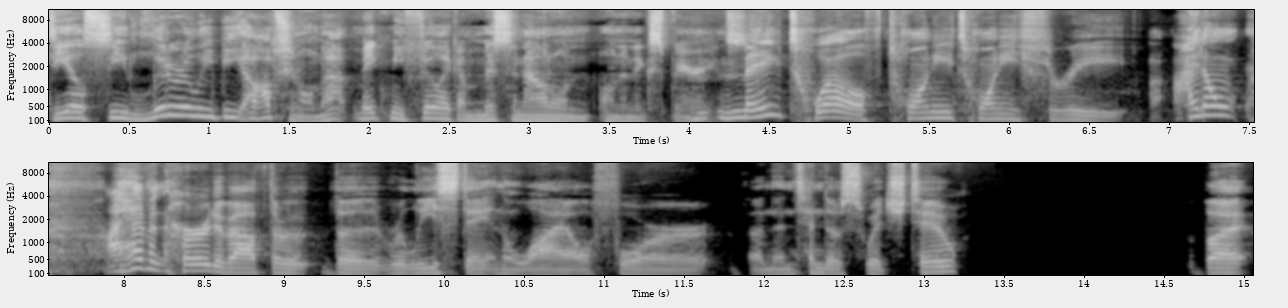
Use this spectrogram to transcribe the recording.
DLC literally be optional, not make me feel like I'm missing out on on an experience. May 12th, 2023. I don't I haven't heard about the the release date in a while for the Nintendo Switch 2. But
